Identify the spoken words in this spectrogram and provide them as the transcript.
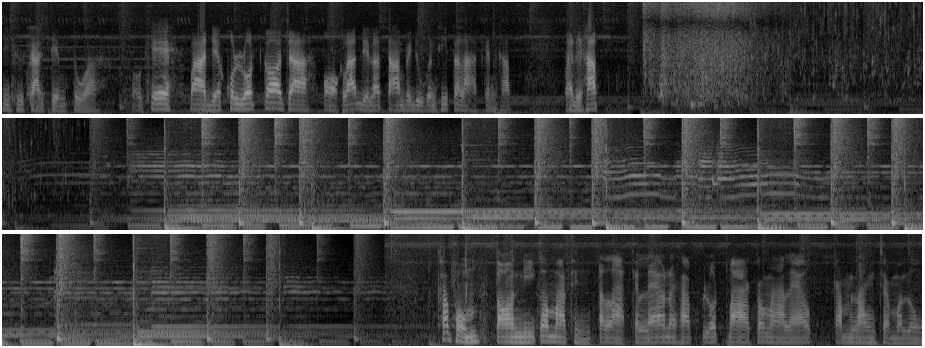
นี่คือการเตรียมตัวโอเคป้าเดี๋ยวคนรถก็จะออกแล้วเดี๋ยวเราตามไปดูกันที่ตลาดกันครับ ไปเลยครับ ครับผมตอนนี้ก็มาถึงตลาดกันแล้วนะครับ รถปลาก็มาแล้วกำลังจะมาลง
